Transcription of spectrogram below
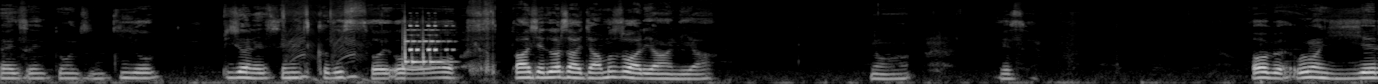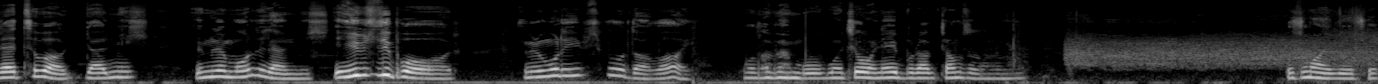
Cenk Tosun, Pijane, Semih Kılıçsoy. Oo. Daha şeyler sayacağımız var yani ya. Ya. Neyse. Abi ulan Yereti bak gelmiş. Emre Mor da gelmiş. Eyüp Spor. Emre Mor Eyüp Spor'da vay. Valla ben bu maçı oynayıp bırakacağım sanırım. Uzun ayrılıyor çok.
